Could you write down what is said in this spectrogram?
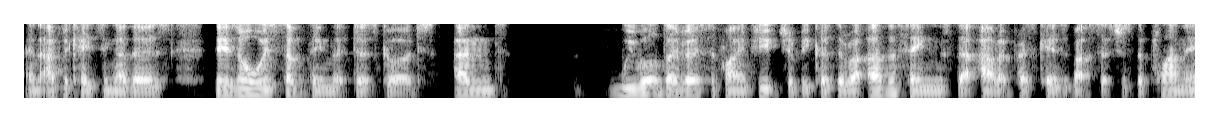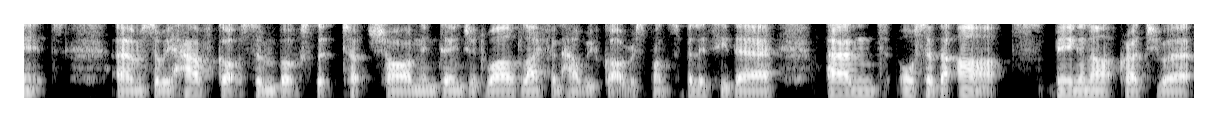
and advocating others there's always something that does good. And we will diversify in future because there are other things that Owlet Press cares about, such as the planet. Um, so we have got some books that touch on endangered wildlife and how we've got a responsibility there, and also the arts. Being an art graduate,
